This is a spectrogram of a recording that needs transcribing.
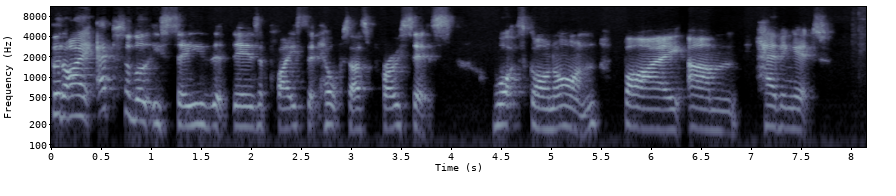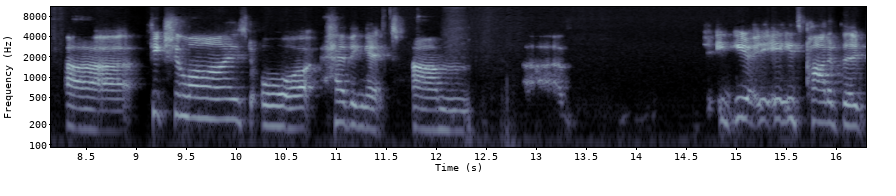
but i absolutely see that there's a place that helps us process what's gone on by um, having it uh, fictionalized or having it um, uh, you know, it's part of the,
